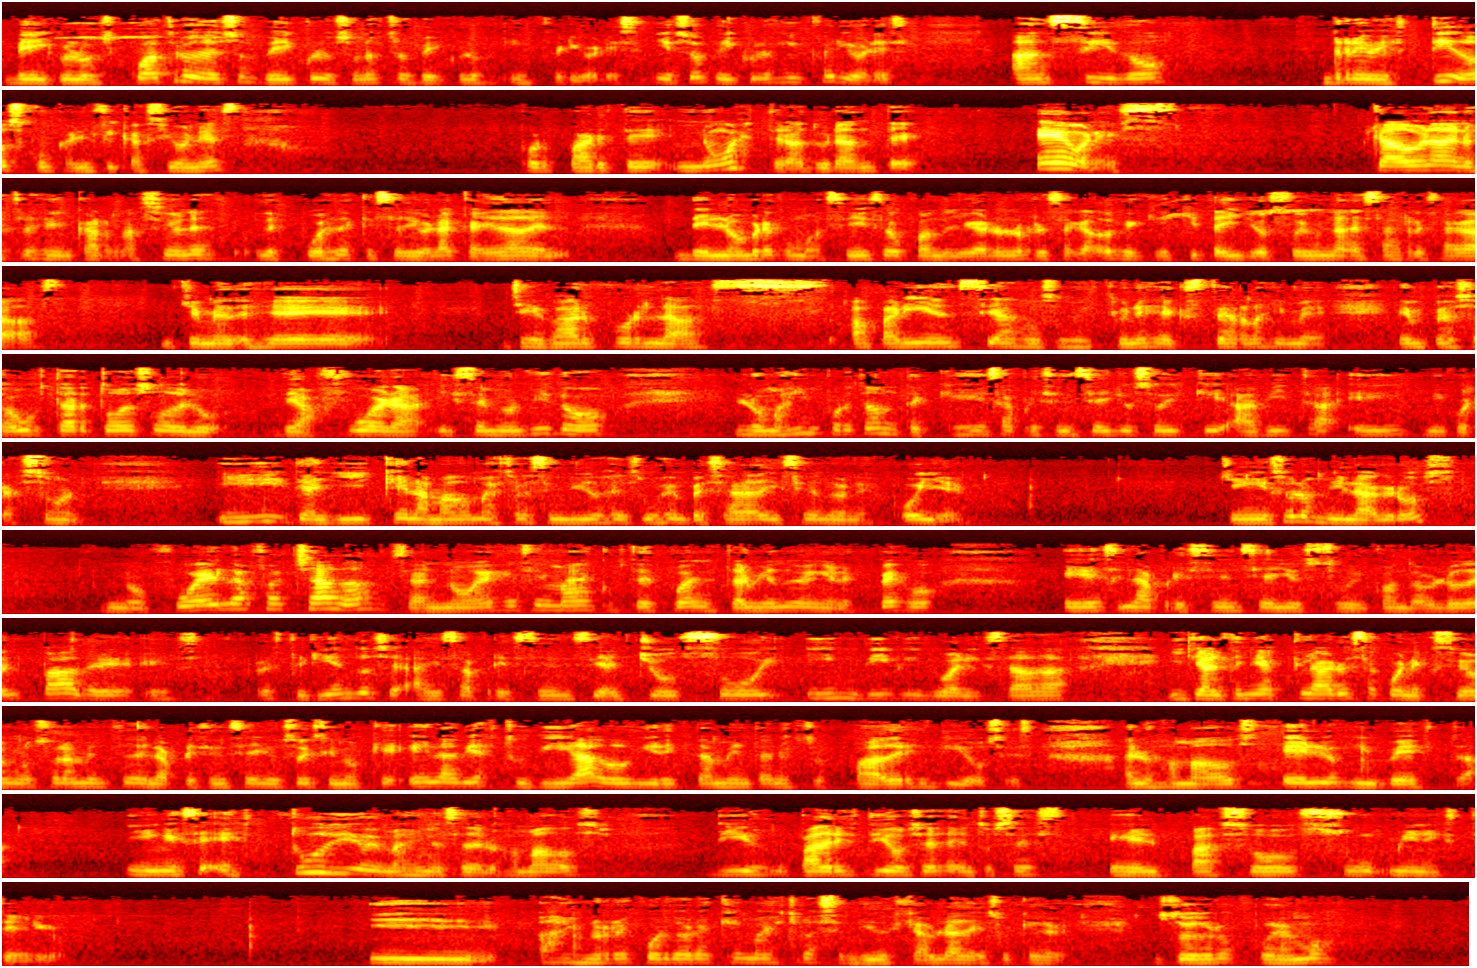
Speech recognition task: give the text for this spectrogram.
vehículos. Cuatro de esos vehículos son nuestros vehículos inferiores. Y esos vehículos inferiores han sido revestidos con calificaciones por parte nuestra durante eones. Cada una de nuestras encarnaciones, después de que se dio la caída del, del hombre, como así hizo cuando llegaron los rezagados de quita y yo soy una de esas rezagadas, que me dejé llevar por las apariencias o sugestiones externas y me empezó a gustar todo eso de lo de afuera y se me olvidó lo más importante que es esa presencia yo soy que habita en mi corazón y de allí que el amado Maestro Ascendido Jesús empezara diciéndoles, oye, quien hizo los milagros no fue la fachada, o sea, no es esa imagen que ustedes pueden estar viendo en el espejo, es la presencia yo soy. Cuando hablo del Padre es refiriéndose a esa presencia yo soy individualizada y ya él tenía claro esa conexión no solamente de la presencia yo soy, sino que él había estudiado directamente a nuestros padres dioses, a los amados Helios y Vesta. Y en ese estudio, imagínense, de los amados padres dioses, entonces él pasó su ministerio. Y, ay, no recuerdo ahora qué maestro ascendido es que habla de eso, que nosotros podemos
